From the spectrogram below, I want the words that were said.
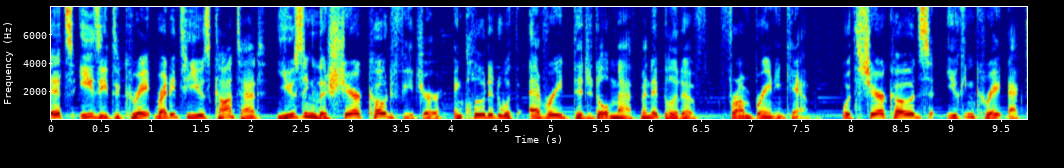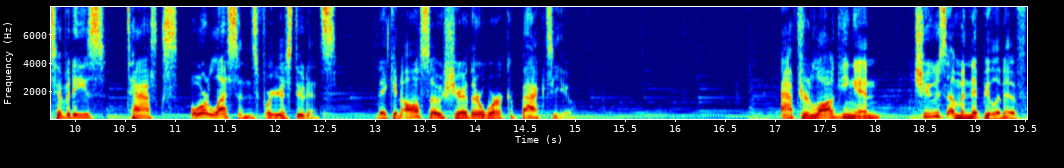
It's easy to create ready-to-use content using the Share Code feature included with every digital math manipulative from Brainingcamp. With Share Codes, you can create activities, tasks, or lessons for your students. They can also share their work back to you. After logging in, choose a manipulative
